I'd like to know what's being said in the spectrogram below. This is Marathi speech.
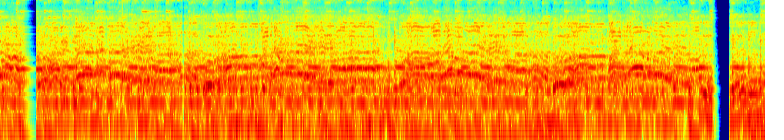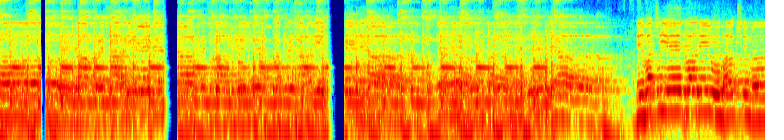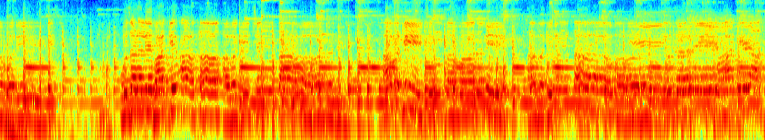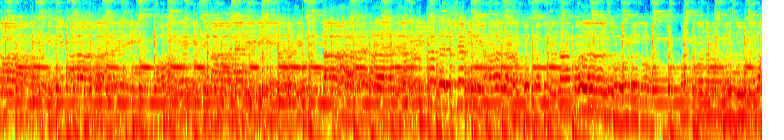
देवाची द्वारी उभा क्षण भरी. उजळले भाग्य आता अवघी चिंता वाढली. अवघी चिंता वाढली अवघी चिंता वाढली. उजळले पद्मनाभ जोडला पद्मनाभ जोडला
